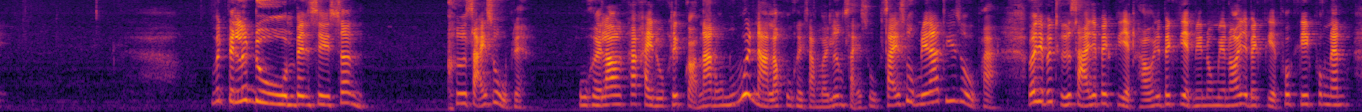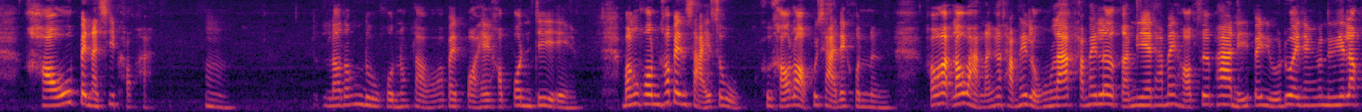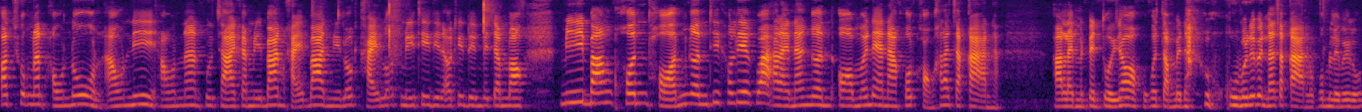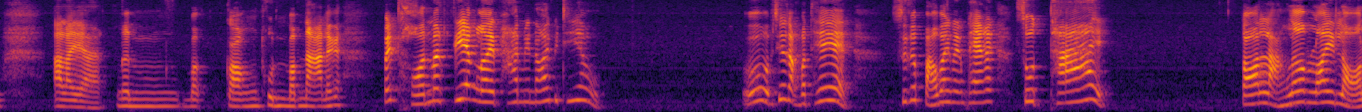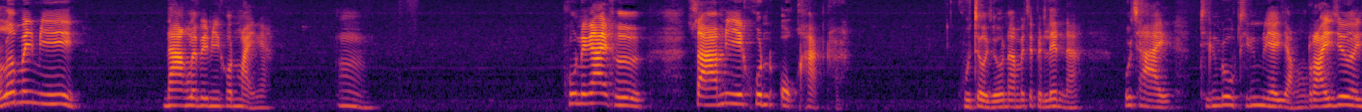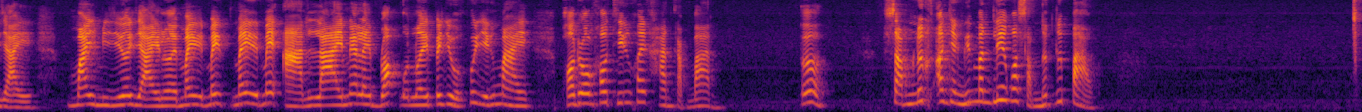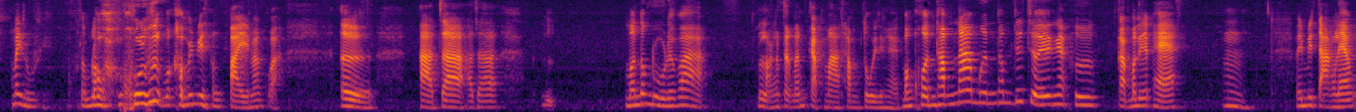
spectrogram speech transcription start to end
มันเป็นฤดู มันเป็นซีซันคือสายสูบเนี่ย รูเคยเล่าถ้าใครดูคลิปก่อนหน้านู้นนานแล้วครูเคยทำไว้เรื่องสายสูบสายสูบมีหน้าที่สูบค่ะแล้วอย่าไปถือสายอย่าไปเกลียดเขาอย่าไปเกลียดเมียนงเมียน้อยอย่าไปเกลียดพวกกิ๊กพวกนั้นเขาเป็นอาชีพเขาค่ะ อืม เราต้องดูคนของเราว่าไปปล่อยให้เขาป้นจี้เอง บางคนเขาเป็นสายสูบคือเขาหลอกผู้ชายได้คนหนึ่งเขาระหว่างนั้นก็ทำให้หลงรักทำให้เลิกกับเมียทำให้หอบเสื้อผ้าหนีไปอยู่ด้วยอย่างนี้แล้วก็ช่วงนั้นเอาโน่น เอานี่เอานั่นผู้ชายกันมีบ้านขายบ้านมีรถขายรถมีที่ดินเอาที่ดินไปจำนอง มีบางคนถอนเงินที่เขาเรียกว่าอะไรนะเงินออมไว้ในอนาคตของข้าราชการอะอะไรมันเป็นตัวย่อครูก็จำไม่ได้ครูไม่ได้เป็นราชการครูก็เลยไม่รู้ อะไรอะเงินกองทุนบำนาญอะไรก็ ไปถอนมาเกลี้ยงเลย พาเมียน้อยไปเที่ยวเออไปเที่ยวต่างประเทศ ซื้อกระเป๋าแบแพงๆให้สุดท้าย ตอนหลังเริ่มล่อยหลอเริ่มไม่มี นางเลยไปมีคนใหม่ไงอืมพูดง่ายๆคือ สามีคุณอกหักค่ะครูเจอเยอะนะไม่ใช่เป็นเล่นนะผู้ชายทิ้งลูกทิ้งเมียอย่างไร้เยื่อใยไม่มีเยื่อใยเลย ไม่ไม่ไม่ไม่อ่านไลน์ไม่อะไรบล็อกหมดเลยไปอยู่กับผู้หญิงใหม่ พอโดนเขาทิ้งค่อยคานกลับบ้าน เออสำนึกเอาอย่างนี้มันเรียกว่าสำนึกหรือเปล่า ไม่รู้สิสำหรับครูรู้สึกว่าเขาไม่มีทางไปมากกว่า เออ อาจจะอาจจะ มันต้องดูด้วยว่า หลังจากนั้นกลับมาทำตัวยังไง บางคนทำหน้ามึนทำเฉยๆอย่างเงี้ยคือ กลับมาเลียแผลอืม ไม่มีตังค์แล้ว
